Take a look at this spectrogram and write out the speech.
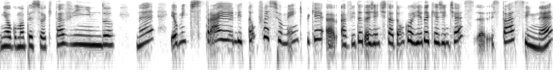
em alguma pessoa que está vindo, né? Eu me distraio ali tão facilmente, porque a, a vida da gente está tão corrida que a gente é, está assim, né?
